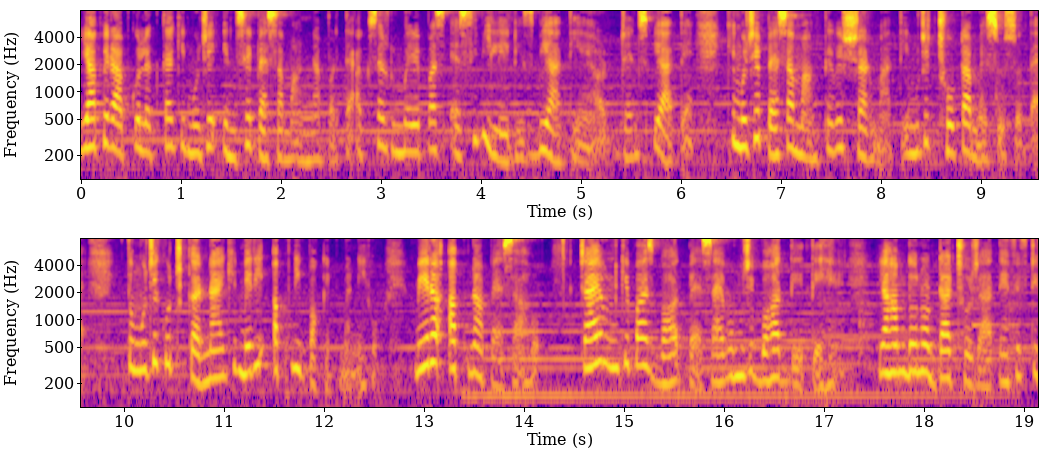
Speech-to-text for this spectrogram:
या फिर आपको लगता है कि मुझे इनसे पैसा मांगना पड़ता है। अक्सर मेरे पास ऐसी भी लेडीज़ भी आती हैं और जेंट्स भी आते हैं कि मुझे पैसा मांगते हुए शर्म आती है, मुझे छोटा महसूस होता है। तो मुझे कुछ करना है कि मेरी अपनी पॉकेट मनी हो, मेरा अपना पैसा हो। चाहे उनके पास बहुत पैसा है, वो मुझे बहुत देते हैं। या हम दोनों डच हो जाते हैं फिफ्टी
